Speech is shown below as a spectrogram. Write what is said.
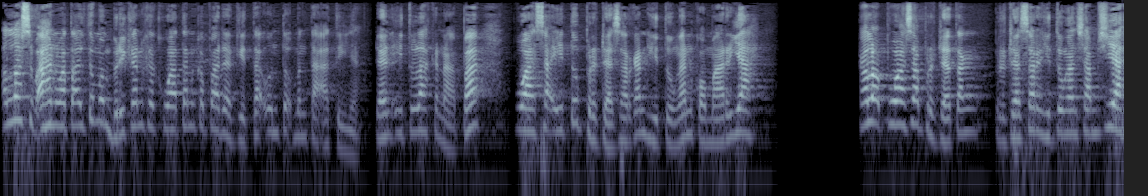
Allah Subhanahu wa taala itu memberikan kekuatan kepada kita untuk mentaatinya. Dan itulah kenapa puasa itu berdasarkan hitungan komariah. Kalau puasa berdatang berdasar hitungan syamsiah,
